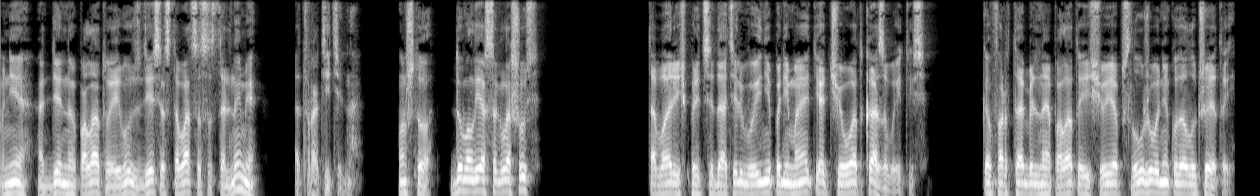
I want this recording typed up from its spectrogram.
Мне отдельную палату, а ему здесь оставаться с остальными? Отвратительно. Он что, думал, я соглашусь? Товарищ председатель, вы не понимаете, от чего отказываетесь. Комфортабельная палата еще и обслуживание куда лучше этой.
